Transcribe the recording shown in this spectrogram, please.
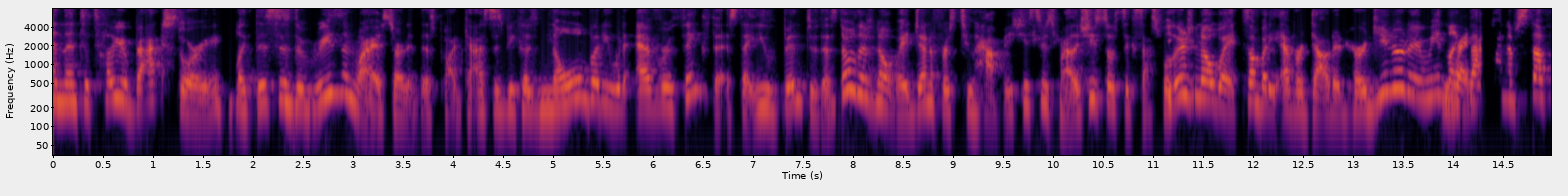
and then to tell your backstory like this is the mm-hmm. reason why i started this podcast is because nobody would ever think this that you've been through this. No there's no way. Jennifer's too happy. She's too smiley. She's so successful. There's no way somebody ever doubted her. Do you know what i mean? Like right. that kind of stuff.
